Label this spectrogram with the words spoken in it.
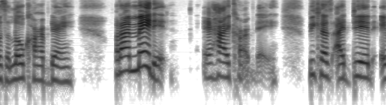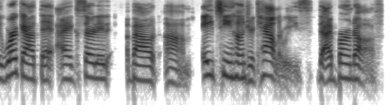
was a low carb day, but I made it a high carb day because I did a workout that I exerted about um, 1800 calories that I burned off.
